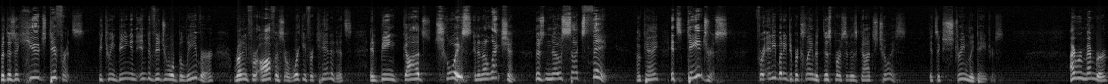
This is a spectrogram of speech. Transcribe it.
But there's a huge difference between being an individual believer running for office or working for candidates and being God's choice in an election. There's no such thing, okay? It's dangerous for anybody to proclaim that this person is God's choice. It's extremely dangerous. I remember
